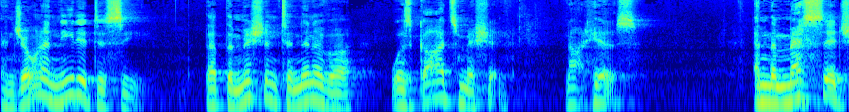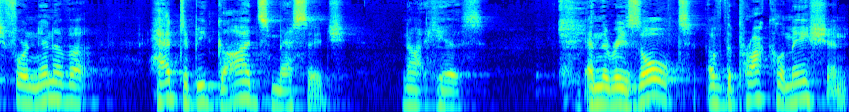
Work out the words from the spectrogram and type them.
And Jonah needed to see that the mission to Nineveh was God's mission, not his. And the message for Nineveh had to be God's message, not his. And the result of the proclamation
